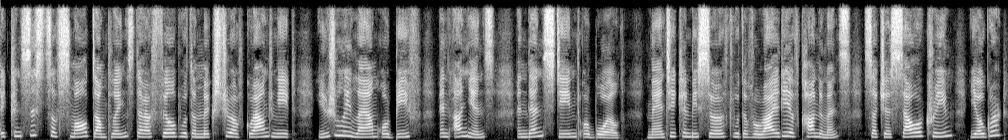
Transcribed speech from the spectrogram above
It consists of small dumplings that are filled with a mixture of ground meat, usually lamb or beef, and onions, and then steamed or boiled. Manti can be served with a variety of condiments, such as sour cream, yogurt,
